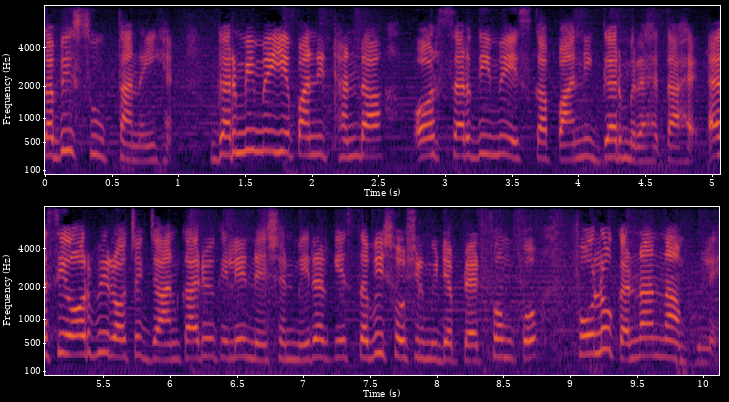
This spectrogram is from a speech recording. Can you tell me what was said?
कभी सूखता नहीं है। गर्मी में ये पानी ठंडा और सर्दी में इसका पानी गर्म रहता है। ऐसी और भी रोचक जानकारियों के लिए नेशन मिरर के सभी सोशल मीडिया प्लेटफॉर्म को फॉलो करना ना भूलें।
